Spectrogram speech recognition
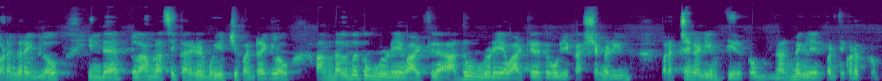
தொடங்குறீங்களோ? இந்த துலாம் ராசிக்காரர்கள் முயற்சி பண்றீங்களோ? அந்த அளவுக்கு உங்களுடைய வாழ்க்கையில அது உங்களுடைய வாழ்க்கையில் இருக்கக்கூடிய கஷ்டங்களையும் பிரச்சனைகளையும் தீர்க்கும் நன்மைகளை ஏற்படுத்தி கொடுக்கும்.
